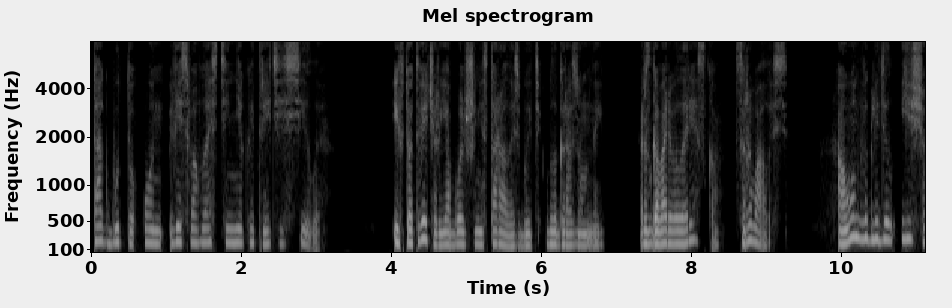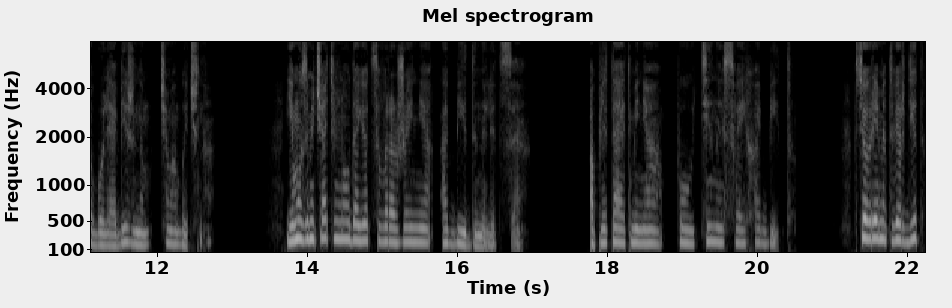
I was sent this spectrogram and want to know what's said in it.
так, будто он весь во власти некой третьей силы. И в тот вечер я больше не старалась быть благоразумной. Разговаривала резко, срывалась. А он выглядел еще более обиженным, чем обычно. Ему замечательно удается выражение обиды на лице. Оплетает меня паутиной своих обид. Все время твердит,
